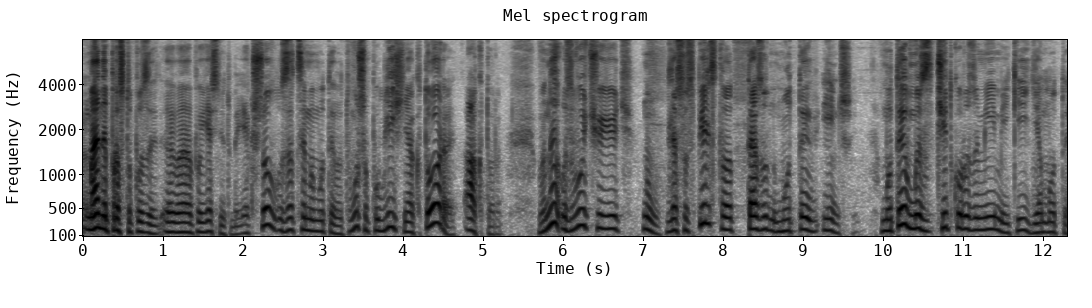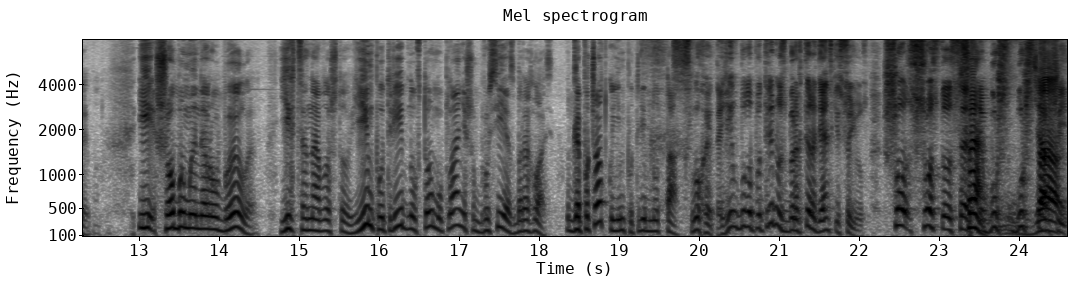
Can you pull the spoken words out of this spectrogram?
в мене просто пози... е, поясню тобі. Якщо за цими мотивами, тому що публічні актори, актори, вони озвучують ну, для суспільства тезу мотив інший. Мотив ми з- чітко розуміємо, який є мотив. І що би ми не робили, їх це не влаштовує. Їм потрібно в тому плані, щоб Росія збереглась. Для початку їм потрібно так. Слухайте, їм було потрібно зберегти радянський союз. Що 6 серпня Буш, Буш Я- старший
